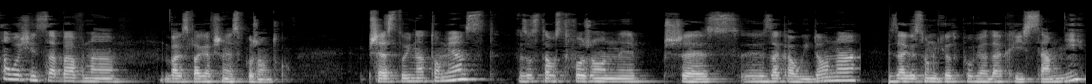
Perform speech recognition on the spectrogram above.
Całość jest zabawna, warstwa graficzna jest w porządku. Przestój natomiast został stworzony przez e, Zaka Widona. Za rysunki odpowiada Chris Samney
